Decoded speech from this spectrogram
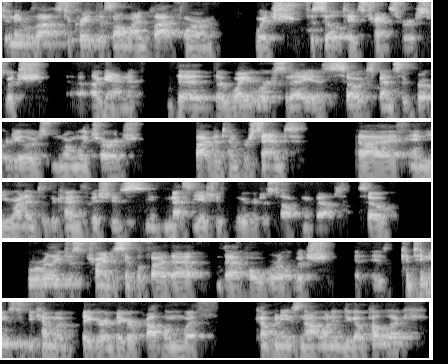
enables us to create this online platform which facilitates transfers. Which uh, again, the the way it works today is so expensive. Broker dealers normally charge five to ten percent, uh, and you run into the kinds of issues, you know, messy issues we were just talking about. So we're really just trying to simplify that that whole world, which continues to become a bigger and bigger problem with companies not wanting to go public,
